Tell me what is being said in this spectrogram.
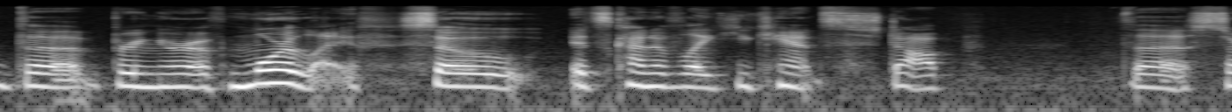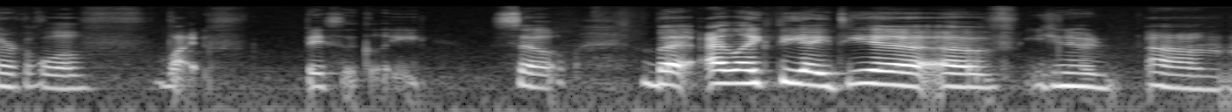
the bringer of more life. So it's kind of like you can't stop the circle of life, basically. So, but I like the idea of, you know, um,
